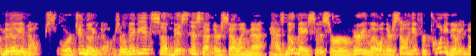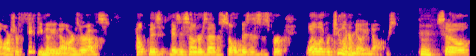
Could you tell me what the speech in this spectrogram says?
a million dollars or two million dollars, or maybe it's a business that they're selling that has no basis or very low, and they're selling it for twenty million dollars or fifty million dollars, or helped bus- business owners that have sold businesses for well over two hundred million dollars. Hmm. So,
